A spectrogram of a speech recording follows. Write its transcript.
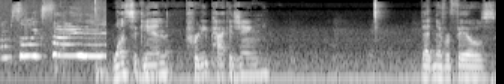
I'm so excited. Once again, pretty packaging that never fails.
